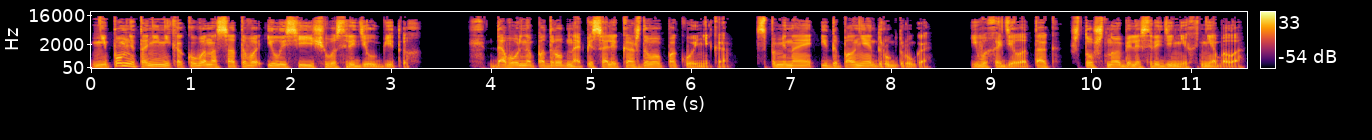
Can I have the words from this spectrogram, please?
Не помнят они никакого носатого и лысеющего среди убитых. Довольно подробно описали каждого покойника, вспоминая и дополняя друг друга. И выходило так, что Шнобеля среди них не было.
